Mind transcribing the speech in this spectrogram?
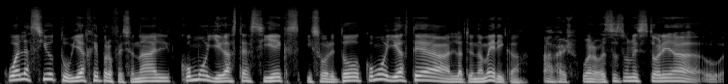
¿cuál ha sido tu viaje profesional? ¿Cómo llegaste a CX y sobre todo, cómo llegaste a Latinoamérica? A ver, bueno, esta es una historia uh,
